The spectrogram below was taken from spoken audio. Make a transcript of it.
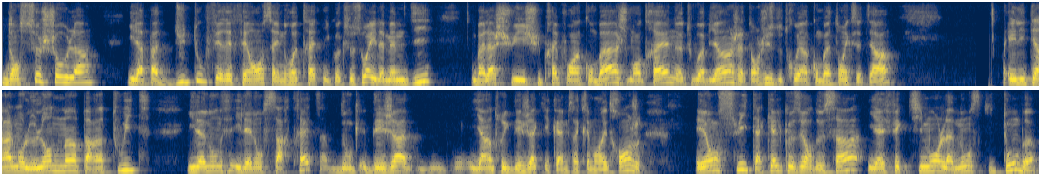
Dans ce show-là, il n'a pas du tout fait référence à une retraite ni quoi que ce soit. Il a même dit bah là, je suis, je suis prêt pour un combat, je m'entraîne, tout va bien, j'attends juste de trouver un combattant, etc. Et littéralement, le lendemain, par un tweet, il annonce, sa retraite. Donc déjà, il y a un truc déjà qui est quand même sacrément étrange. Et ensuite, à quelques heures de ça, il y a effectivement l'annonce qui tombe,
